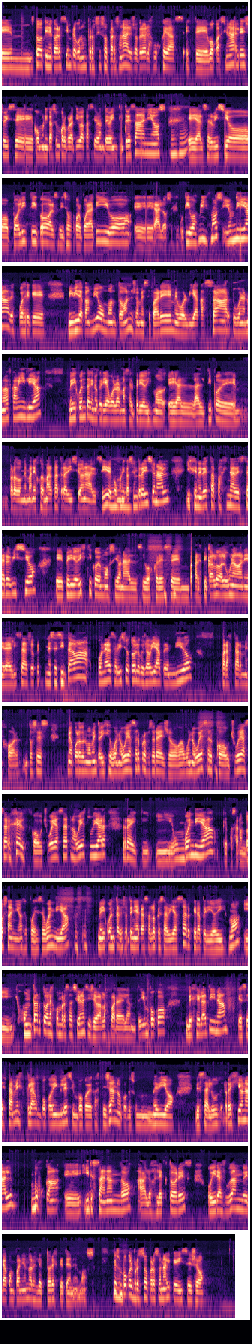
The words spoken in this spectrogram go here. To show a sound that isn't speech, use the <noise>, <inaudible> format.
eh, todo tiene que ver siempre con un proceso personal, yo creo, las búsquedas este, vocacionales, yo hice comunicación corporativa casi durante 23 años, uh -huh. eh, al servicio político, al servicio corporativo, eh, a los ejecutivos mismos, y un día, después de que mi vida cambió un montón, yo me separé, me volví a casar, tuve una nueva familia, me di cuenta que no quería volver más al periodismo, eh, al, al, tipo de, perdón, de manejo de marca tradicional, ¿sí? de uh -huh. comunicación tradicional, y generé esta página de servicio eh, periodístico emocional, si vos querés, <laughs> eh, para explicarlo de alguna manera, Elisa. Yo necesitaba poner al servicio todo lo que yo había aprendido para estar mejor. Entonces, me acuerdo en un momento dije, bueno, voy a ser profesora de yoga, bueno, voy a ser coach, voy a ser health coach, voy a hacer, no, voy a estudiar Reiki. Y un buen día, que pasaron dos años después de ese buen día, <laughs> me di cuenta que yo tenía que hacer lo que sabía hacer, que era periodismo, y juntar todas las conversaciones y llevarlas para adelante. Y un poco de gelatina, que es esta mezcla, un poco de inglés y un poco de castellano, porque es un medio de salud regional, busca eh, ir sanando a los lectores o ir ayudando, ir acompañando a los lectores que tenemos, que es un poco el proceso personal que hice yo.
